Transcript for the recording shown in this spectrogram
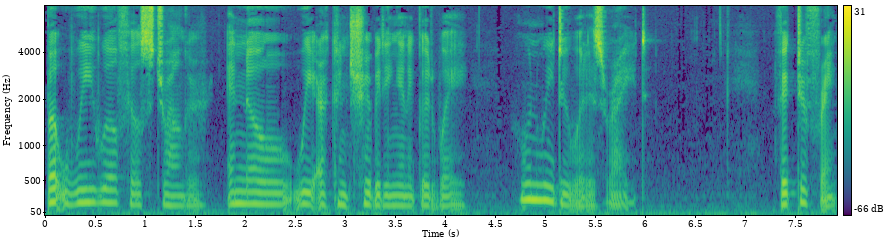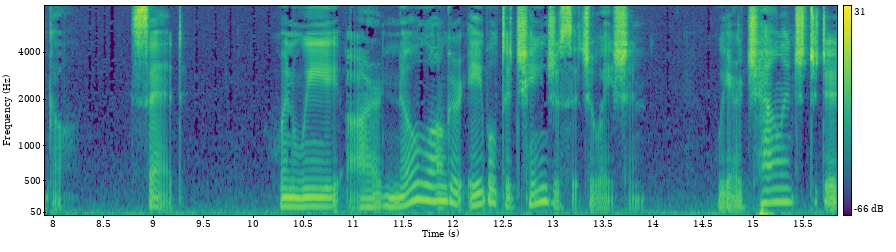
But we will feel stronger and know we are contributing in a good way when we do what is right. Viktor Frankl said, When we are no longer able to change a situation, we are challenged to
